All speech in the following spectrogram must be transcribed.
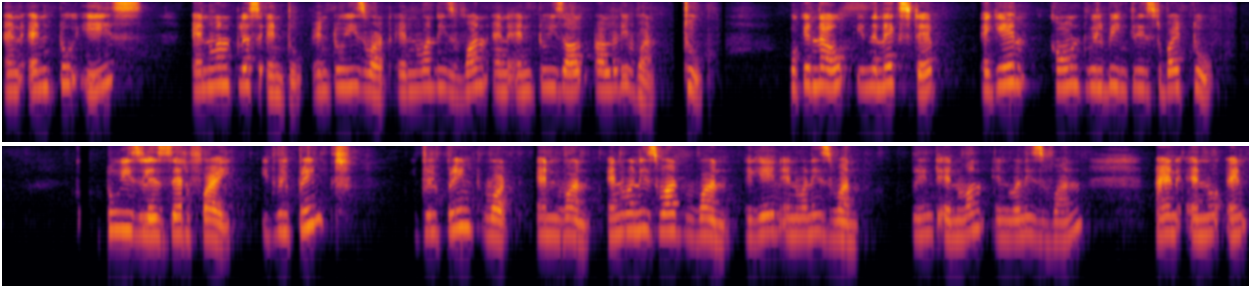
and n2 is n1 plus n2. n2 is what? n1 is 1 and n2 is al already 1. 2. Okay now in the next step again count will be increased by 2. 2 is less than 5. It will print will print what? N1 n1 is what? 1 again n1 is 1 print n1 n1 is 1 and n and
